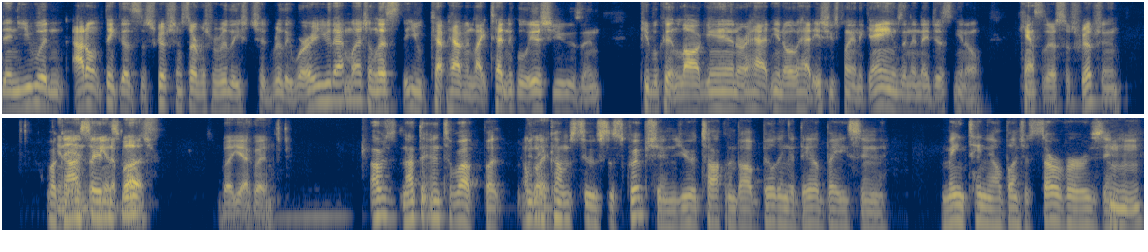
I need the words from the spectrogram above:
then you wouldn't. I don't think a subscription service really should really worry you that much unless you kept having like technical issues and people couldn't log in or had you know had issues playing the games and then they just you know cancel their subscription. What and can it I ends say this much? But yeah, go ahead. I was not to interrupt, but when it comes to subscription, you're talking about building a database and maintaining a bunch of servers and Mhm.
